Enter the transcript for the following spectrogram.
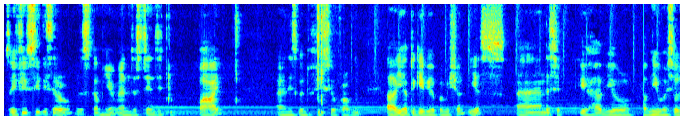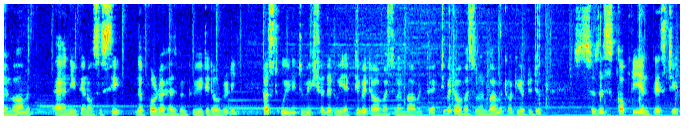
So if you see this error, just come here and just change it to Py and it's going to fix your problem. Uh, you have to give your permission yes. And that's it. You have your new virtual environment. And you can also see the folder has been created already first we need to make sure that we activate our virtual environment. To activate our virtual environment what you have to do so just copy and paste it.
